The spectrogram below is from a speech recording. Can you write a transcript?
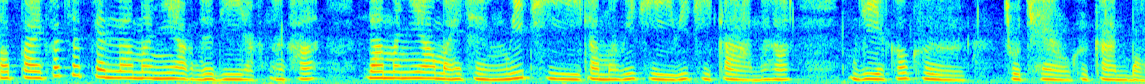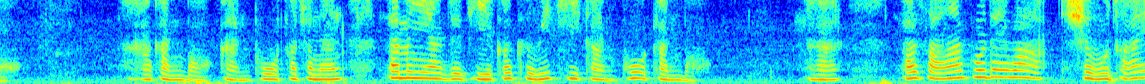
ต่อไปก็จะเป็นลามาเนียกเดเดียกนะคะ ลามาเนียกหมายถึงวิธีกรรมวิธีวิธีการนะคะ เดียก็คือจูเชลคือการบอกนะคะการบอกการพูด เพราะฉะนั้นลามาเนียกเดเดีก็คือวิธีการพูดการบอกนะคะเราสามารถพูดได้ว่า should I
